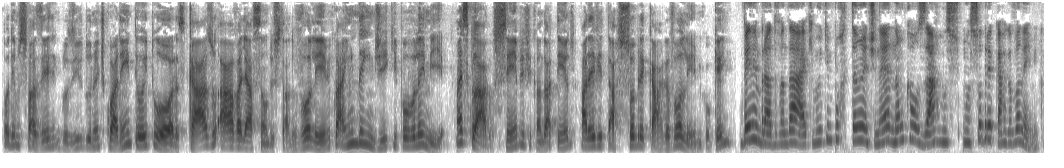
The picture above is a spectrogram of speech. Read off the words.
podemos fazer inclusive durante 48 horas, caso a avaliação do estado volêmico ainda indique hipovolemia. Mas claro, sempre ficando atento para evitar sobrecarga volêmica, ok? Bem lembrado, Van Dijk, muito importante, né, não causarmos uma sobrecarga volêmica.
